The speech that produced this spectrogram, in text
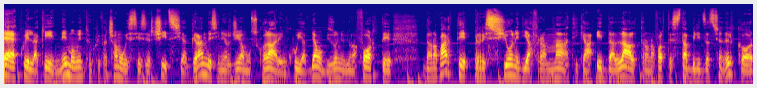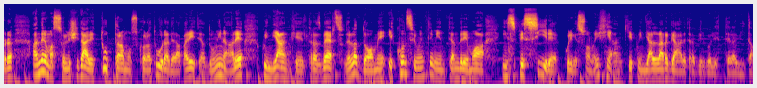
L'idea è quella che nel momento in cui facciamo questi esercizi a grande sinergia muscolare, in cui abbiamo bisogno di una forte, da una parte pressione diaframmatica e dall'altra una forte stabilizzazione del core, andremo a sollecitare tutta la muscolatura della parete addominale, quindi anche il trasverso dell'addome e conseguentemente andremo a inspessire quelli che sono i fianchi e quindi allargare tra virgolette la vita.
